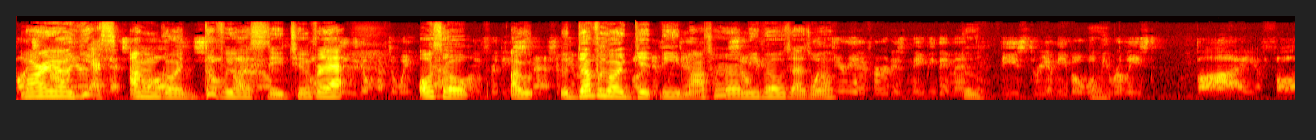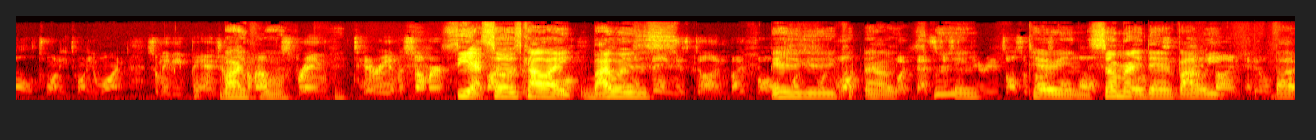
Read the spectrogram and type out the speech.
Much Mario, yes, I'm fall, going so definitely want to stay tuned for that. we don't have to wait that Also, long for these I would Smash would amiibos, definitely want to get the Monster Hunter so amiibos as well. theory I've heard is maybe they meant Ooh. these three amiibo will be released by fall 2021. So maybe Banjo By will come out in the spring, Terry in the summer. So yeah, so it's kinda the like fall. Byleth The whole is- thing is done by fall Banjo usually come out but that's just a spring, theory. Terry in the summer, and then released at the same finally time, and it'll Vi-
